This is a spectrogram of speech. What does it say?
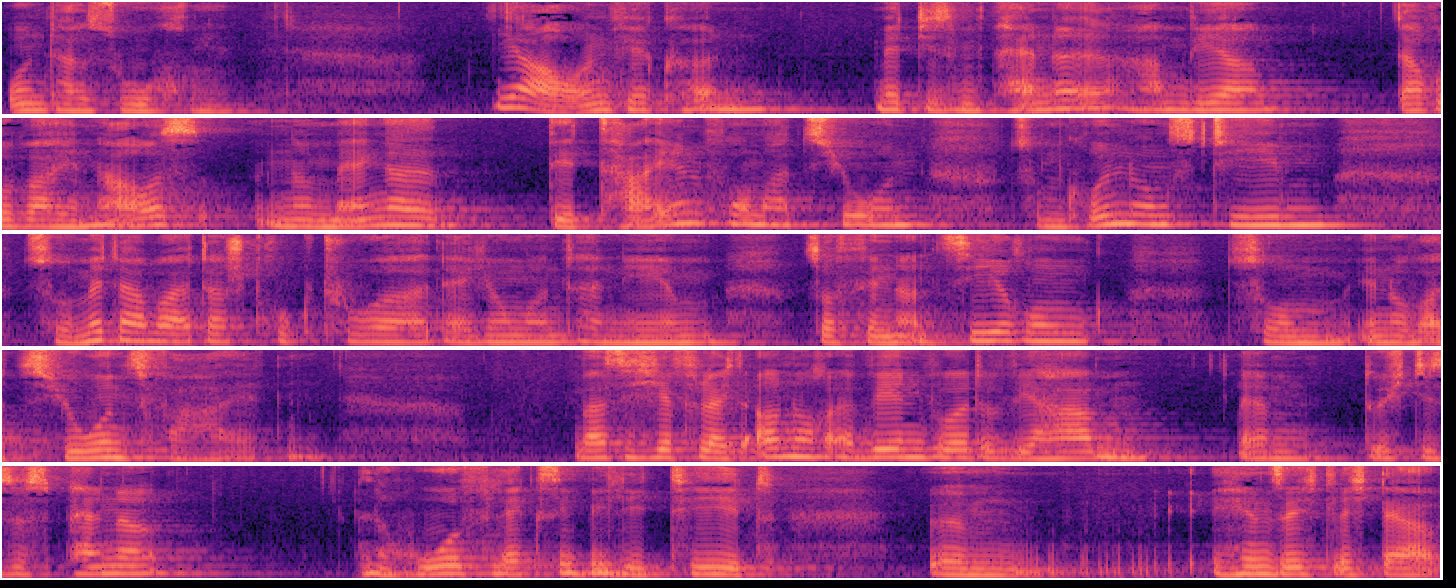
untersuchen. Ja, und wir können mit diesem Panel haben wir darüber hinaus eine Menge Detailinformationen zum Gründungsteam, zur Mitarbeiterstruktur der jungen Unternehmen, zur Finanzierung, zum Innovationsverhalten. Was ich hier vielleicht auch noch erwähnen würde, wir haben ähm, durch dieses Panel eine hohe Flexibilität ähm, hinsichtlich der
